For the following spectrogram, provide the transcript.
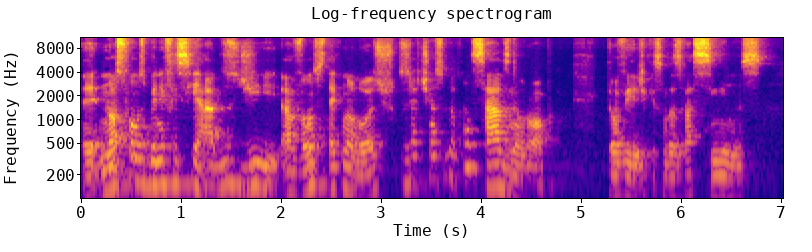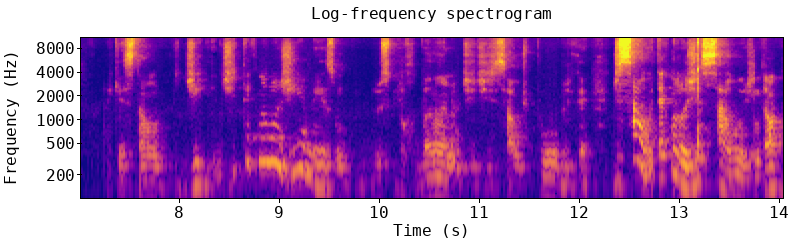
É, nós fomos beneficiados de avanços tecnológicos que já tinham sido alcançados na Europa. Então, veja a questão das vacinas, questão de, de tecnologia mesmo, do urbano, de, de, saúde pública, de saúde, tecnologia de saúde. Então,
